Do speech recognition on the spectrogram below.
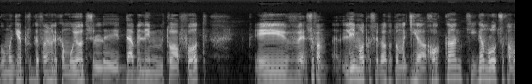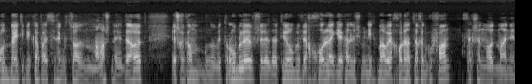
והוא מגיע פשוט לפעמים לכמויות של אה, דאבלים מטורפות. אה, ושוב פעם, לי מאוד קשה לראות אותו מגיע רחוק כאן, כי גם רוד, שוב פעם, רוד ב- ATP Cup היה שיחק בצורה ממש נהדרת. יש לך גם את רובלב, שלדעתי רובלב יכול להגיע כאן לשמינית גמר ויכול לנצח את גופן. section מאוד מעניין.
